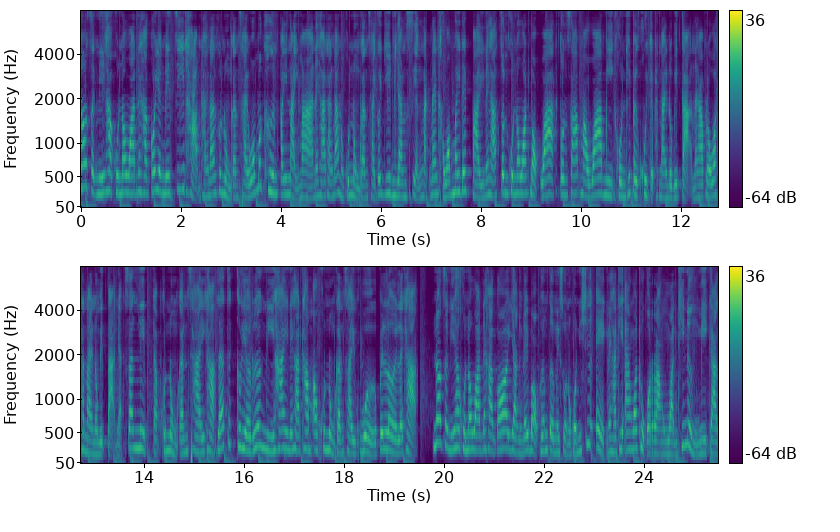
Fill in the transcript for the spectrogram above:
นอกจากนี้ค่ะคุณนวัดนะคะ ก็ยังได้จี้ถามทางด้านคุณหนุ่มกัญชัยว่าเมื่อคืนไปไหนมานะคะ ทางด้านของคุณหนุ่มกัญชัยก็ยืนยันเสียงหนักแน่นค่ะว่าไม่ได้ไปนะคะ จนคุณนวัดบอกว่าตนทราบมาว่ามีคนที่ไปคุยกับทนายโนบิตะนะคะ เพราะว่าทนายโนบิตะเนี่ยสนิทกับคุณหนุ่มกัญชัยค่ะ และจะเคลียร์เรื่องนี้ให้นะคะทำเอาคุณหนุ่มกัญชัยเหวอไปเลยเลยค่ะ นอกจากนี้ค่ะคุณนวัดนะคะ ก็ยังได้บอกเพิ่มเติมในส่วนของคนที่ชื่อเอกนะคะ ที่อ้างว่าถูกรางวัลที่ 1 มีการ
